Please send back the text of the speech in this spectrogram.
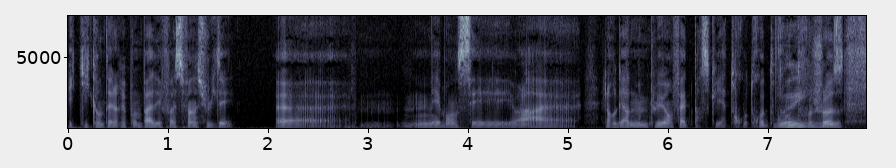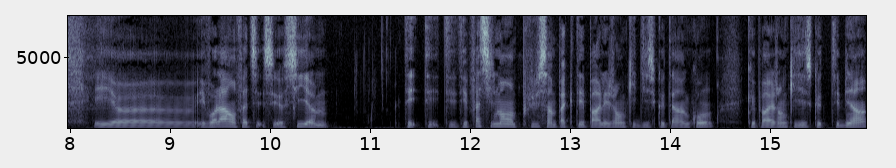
et qui, quand elle répond pas, des fois se fait insulter. Mais bon, c'est. Voilà, euh, elle regarde même plus, en fait, parce qu'il y a trop, trop, trop, Oui, trop de choses. Et, euh, et voilà, en fait, c'est- aussi. euh, T'es facilement plus impacté par les gens qui disent que t'es un con que par les gens qui disent que t'es bien.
